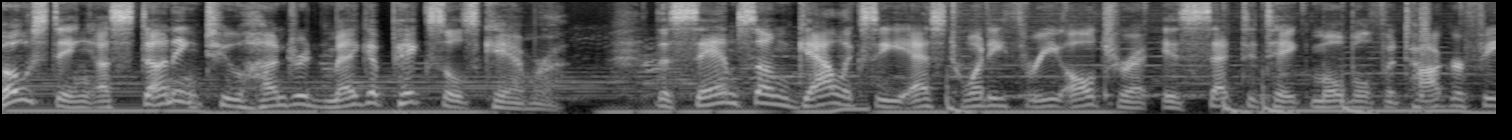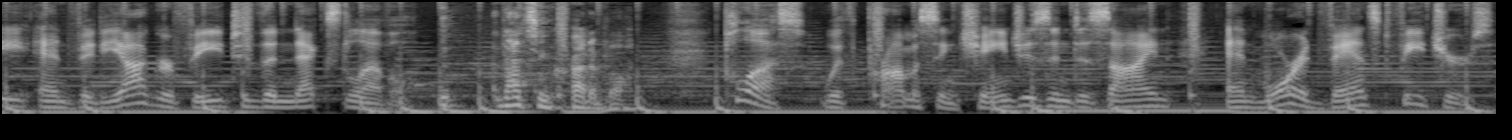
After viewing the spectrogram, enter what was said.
Boasting a stunning 200 megapixels camera, the Samsung Galaxy S23 Ultra is set to take mobile photography and videography to the next level. That's incredible. Plus, with promising changes in design and more advanced features,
